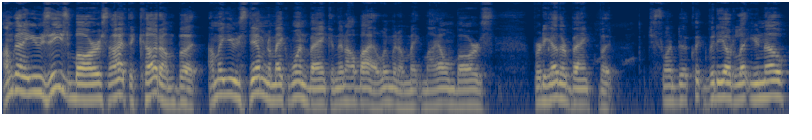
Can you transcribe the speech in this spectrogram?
I'm gonna use these bars. I have to cut them, but I'm gonna use them to make one bank, and then I'll buy aluminum, make my own bars for the other bank. But just want to do a quick video to let you know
